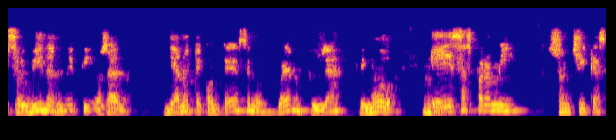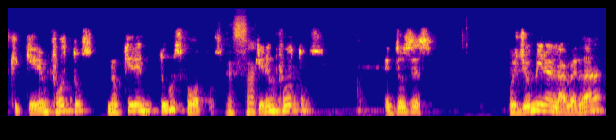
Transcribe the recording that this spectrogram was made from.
se olvidan de ti. O sea, ya no te contesten. Bueno, pues ya, ni modo. Esas para mí son chicas que quieren fotos, no quieren tus fotos, quieren fotos. Entonces, pues yo mira, la verdad,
